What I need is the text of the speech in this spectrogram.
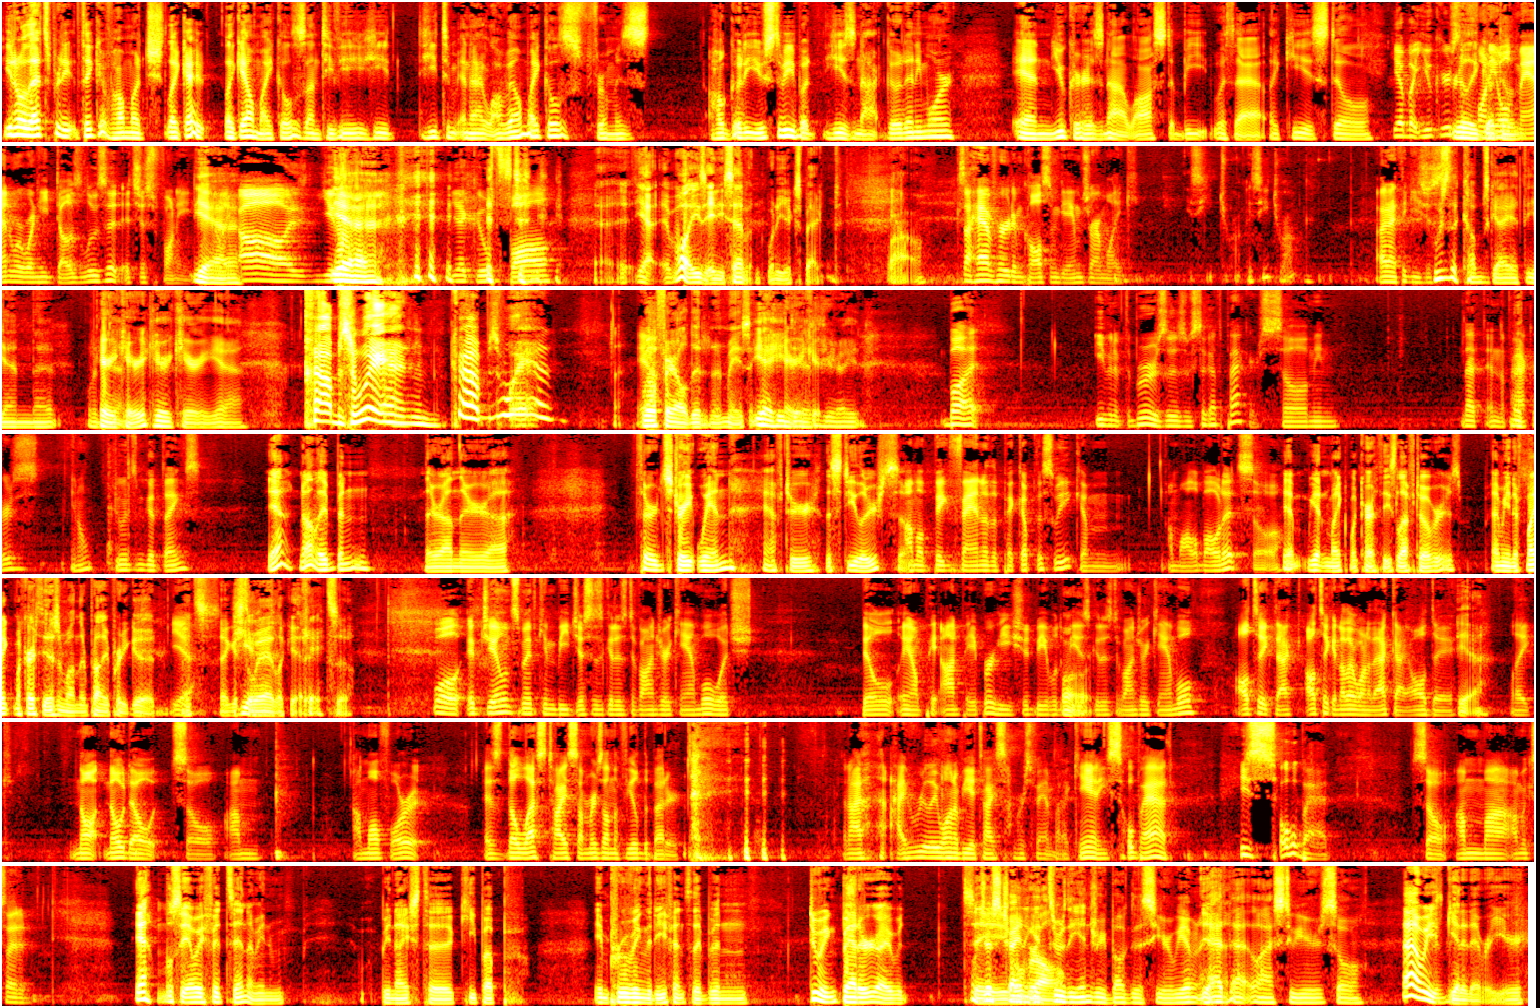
You know, that's pretty. Think of how much like I like Al Michaels on TV. He he to me, and I love Al Michaels from his how good he used to be, but he is not good anymore. And Uecker has not lost a beat with that. Like he is still. Yeah, but Uecker's Really the funny old to- man where when he does lose it, it's just funny. Yeah. Like, oh, you, Yeah. you It's just- goofball. Uh, yeah, well, he's 87. What do you expect? wow. Because I have heard him call some games where I'm like, is he drunk? Is he drunk? And I think he's just. Who's the Cubs guy at the end? That what is Harry that? Caray? Harry Caray. Yeah. Cubs win! Cubs win! Yeah. Will Ferrell did an amazing. Yeah, he Harry did. Caray. You're right. But even if the Brewers lose, we still got the Packers. So I mean, that and the Packers, you know, doing some good things. Yeah, no, they've been they're on their uh, third straight win after the Steelers. So I'm a big fan of the pickup this week. I'm I'm all about it. So yep, getting Mike McCarthy's leftovers. I mean, if Mike McCarthy doesn't win, they're probably pretty good. Yeah. That's I guess Yeah, the way I look at okay. it. So Well, if Jaylon Smith can be just as good as Devondre Campbell, which Bill, you know, pa- on paper he should be able to be as good as Devondre Campbell. I'll take that. I'll take another one of that guy all day. Yeah. Like, not no doubt. So I'm, I'm all for it. As the less Ty Summers on the field, the better. and I, I really want to be a Ty Summers fan, but I can't. He's so bad. He's so bad. So I'm, uh, I'm excited. Yeah, we'll see how he fits in. I mean, it'd be nice to keep up improving the defense. They've been doing better, I would say. We're just trying overall. to get through the injury bug this year. We haven't Yeah. had that the last two years, so. Ah, we get it every year.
